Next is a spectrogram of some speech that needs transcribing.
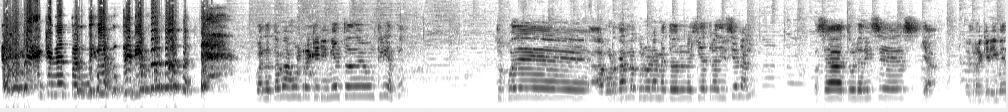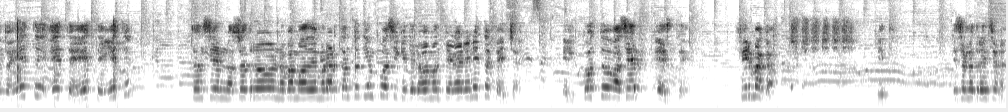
que no entendí lo anterior. Cuando tomas un requerimiento de un cliente, tú puedes abordarlo con una metodología tradicional. O sea, tú le dices, ya, el requerimiento es este, este, este y este. Entonces nosotros nos vamos a demorar tanto tiempo, así que te lo vamos a entregar en esta fecha. El costo va a ser este. Firma acá. Listo. Eso es lo tradicional.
